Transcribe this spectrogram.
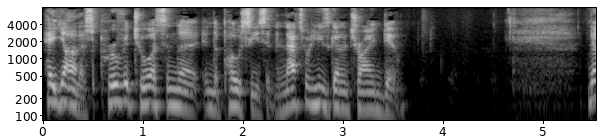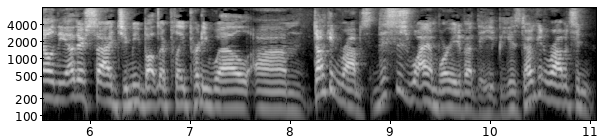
hey Giannis, prove it to us in the in the postseason. And that's what he's gonna try and do. Now, on the other side, Jimmy Butler played pretty well. Um, Duncan Robinson, this is why I'm worried about the Heat, because Duncan Robinson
